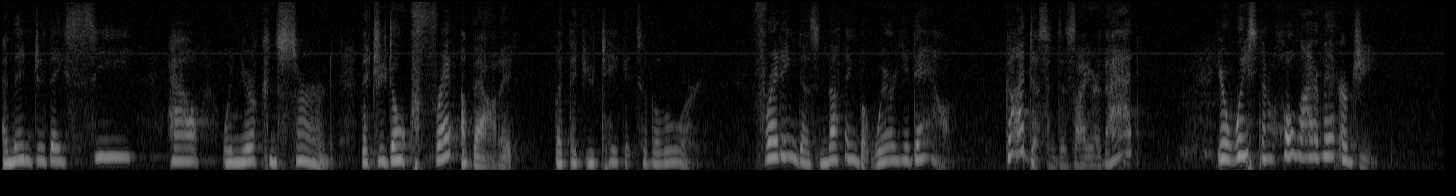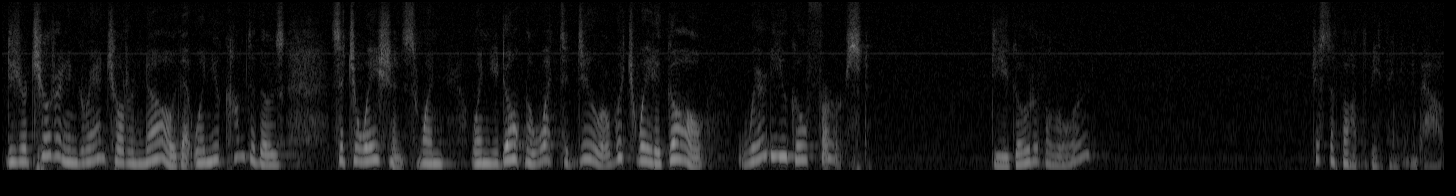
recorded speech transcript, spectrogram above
And then do they see how, when you're concerned, that you don't fret about it, but that you take it to the Lord? Fretting does nothing but wear you down. God doesn't desire that. You're wasting a whole lot of energy. Do your children and grandchildren know that when you come to those situations, when, when you don't know what to do or which way to go, where do you go first? Do you go to the Lord? Just a thought to be thinking about.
